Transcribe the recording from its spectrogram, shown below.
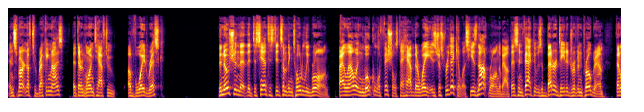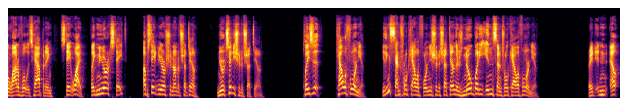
and smart enough to recognize that they're going to have to avoid risk the notion that, that DeSantis did something totally wrong by allowing local officials to have their way is just ridiculous. He is not wrong about this. In fact, it was a better data driven program than a lot of what was happening statewide. Like New York State, upstate New York should not have shut down. New York City should have shut down. Places, California. You think Central California should have shut down? There's nobody in Central California, right? In L-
